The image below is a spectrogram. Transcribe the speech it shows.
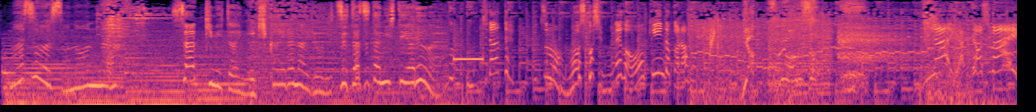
まずはその女。さっきみたいに生き返らないようにズタズタにしてやるわつももう少し胸が大きいんだから。いやそれはみんなやっておしまい。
